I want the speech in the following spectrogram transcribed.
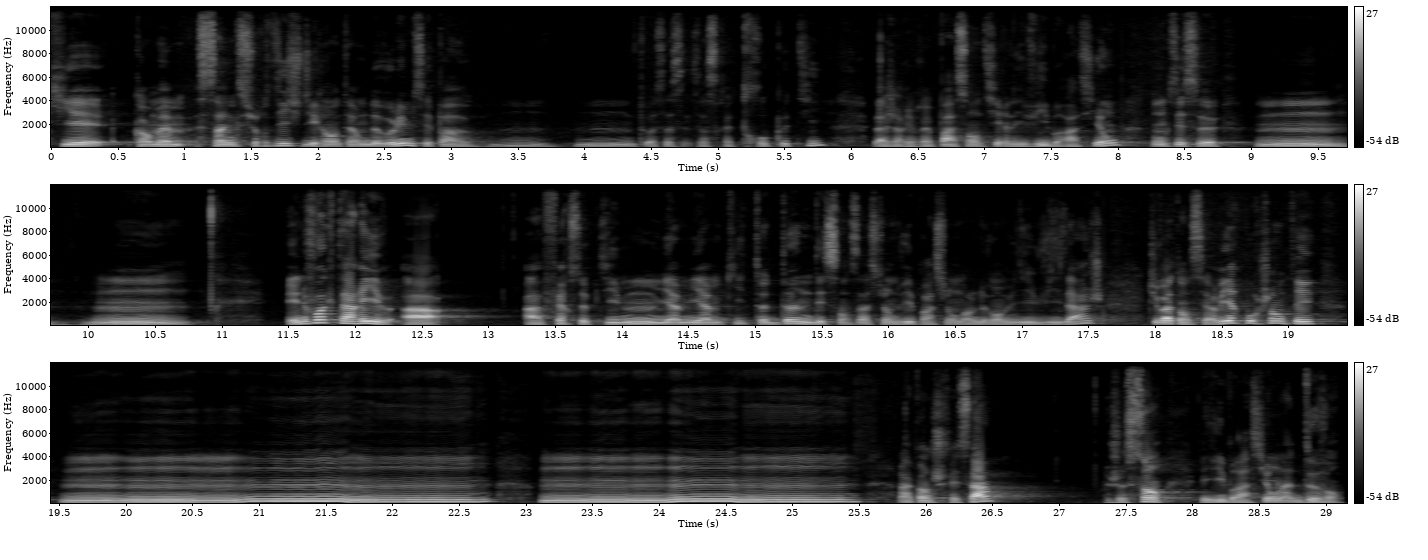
qui est quand même 5 sur 10, je dirais en termes de volume, c'est pas hmm, hmm, toi ça, ça, serait trop petit. Là, j'arriverai pas à sentir les vibrations. Donc, c'est ce hmm, Et une fois que tu arrives à à faire ce petit miam miam qui te donne des sensations de vibration dans le devant du visage, tu vas t'en servir pour chanter. Alors quand je fais ça, je sens les vibrations là devant.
